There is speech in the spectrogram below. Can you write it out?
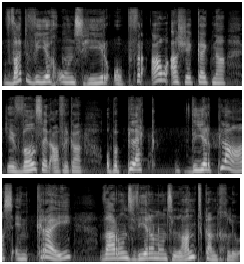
wat weeg ons hier op? Veral as jy kyk na jy wil Suid-Afrika op 'n plek weer plaas en kry waar ons weer in ons land kan glo.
